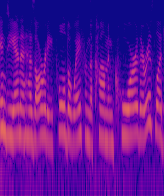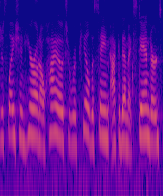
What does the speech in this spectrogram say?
Indiana has already pulled away from the Common Core. There is legislation here in Ohio to repeal the same academic standards.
